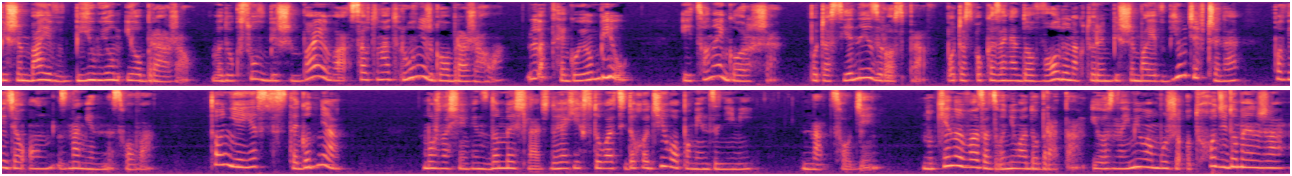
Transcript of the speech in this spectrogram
Biszymbajew bił ją i obrażał. Według słów Biszymbajewa Sautanat również go obrażała, dlatego ją bił. I co najgorsze, podczas jednej z rozpraw, podczas okazania dowodu, na którym Biszymbajew bił dziewczynę, powiedział on znamienne słowa. To nie jest z tego dnia. Można się więc domyślać, do jakich sytuacji dochodziło pomiędzy nimi na co dzień. Nukienowa zadzwoniła do brata i oznajmiła mu, że odchodzi do męża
